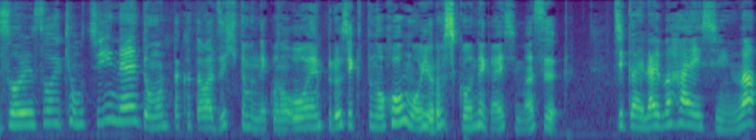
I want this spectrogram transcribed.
そういう、そういう気持ちいいねって思った方は、ぜひともね、この応援プロジェクトの方もよろしくお願いします。次回ライブ配信は、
